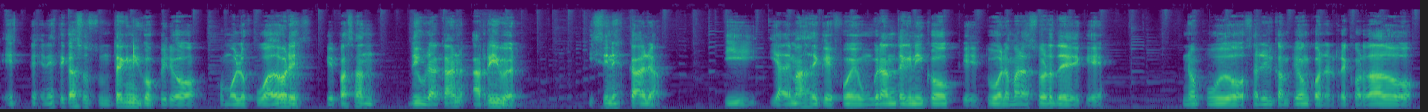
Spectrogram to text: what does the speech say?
este, en este caso es un técnico, pero como los jugadores que pasan de Huracán a River y sin escala. Y, y además de que fue un gran técnico que tuvo la mala suerte de que no pudo salir campeón con el recordado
